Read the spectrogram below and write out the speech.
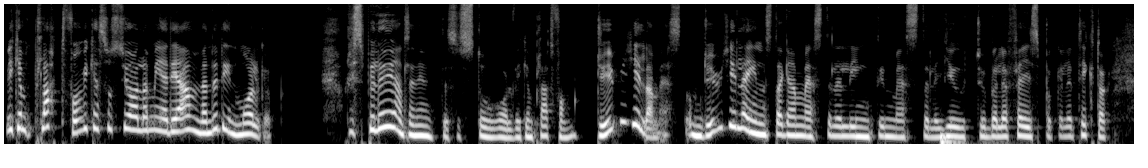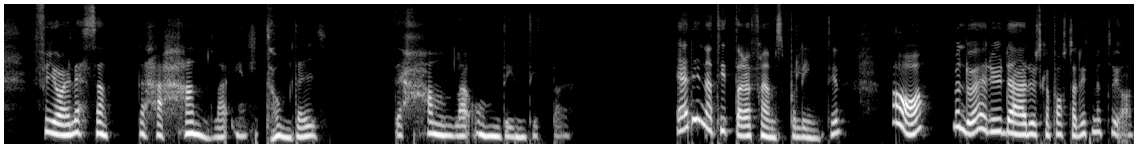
Vilken plattform, vilka sociala medier använder din målgrupp? Och det spelar ju egentligen inte så stor roll vilken plattform du gillar mest. Om du gillar Instagram mest eller LinkedIn mest eller Youtube eller Facebook eller TikTok. För jag är ledsen, det här handlar inte om dig. Det handlar om din tittare. Är dina tittare främst på LinkedIn? Ja, men då är det ju där du ska posta ditt material.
